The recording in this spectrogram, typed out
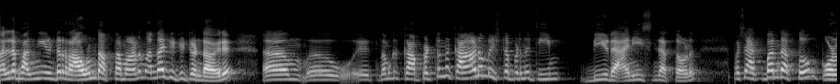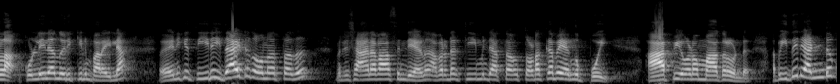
നല്ല ഭംഗിയുണ്ട്. റൗണ്ട് അത്തമാണ്. നന്നായിട്ട് ഇട്ടിട്ടുണ്ട് അവർ നമുക്ക് പെട്ടെന്ന് കാണുമ്പോൾ ഇഷ്ടപ്പെടുന്ന ടീം ബിയുടെ അനീഷിന്റെ അത്തമാണ്. പക്ഷെ അക്ബറിന്റെ അത്തവും കൊള്ളാം. കൊള്ളില്ലെന്ന് ഒരിക്കലും പറയില്ല. എനിക്ക് തീരെ ഇതായിട്ട് തോന്നാത്തത് മറ്റേ ഷാനവാസിന്റെയാണ് അവരുടെ ടീമിന്റെ അത്ത തുടക്കമേ അങ്ങ് പോയി. ഹാപ്പി ഓണം മാത്രമുണ്ട്. അപ്പോൾ ഇത് രണ്ടും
